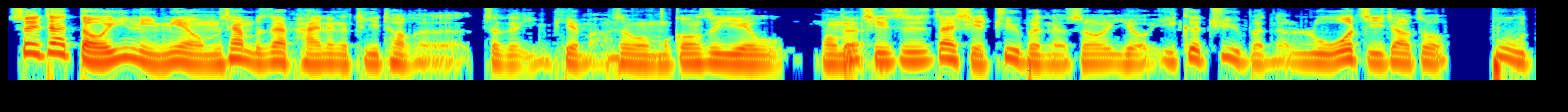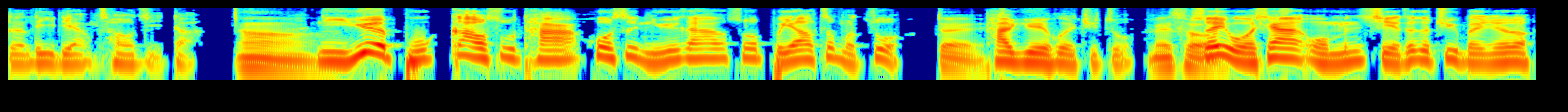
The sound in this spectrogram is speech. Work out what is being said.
所以在抖音里面，我们现在不是在拍那个 TikTok 的这个影片嘛？是我们公司业务。我们其实在写剧本的时候，有一个剧本的逻辑叫做“不的力量超级大”。啊，你越不告诉他，或是你越跟他说不要这么做，对，他越会去做。没错。所以我现在我们写这个剧本就是说，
